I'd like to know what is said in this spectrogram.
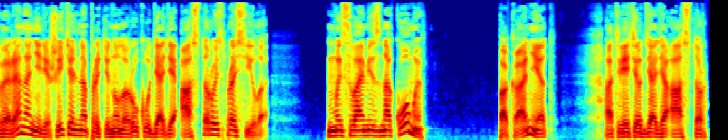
Верена нерешительно протянула руку дяде Астеру и спросила, «Мы с вами знакомы?» «Пока нет», — ответил дядя Астор,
